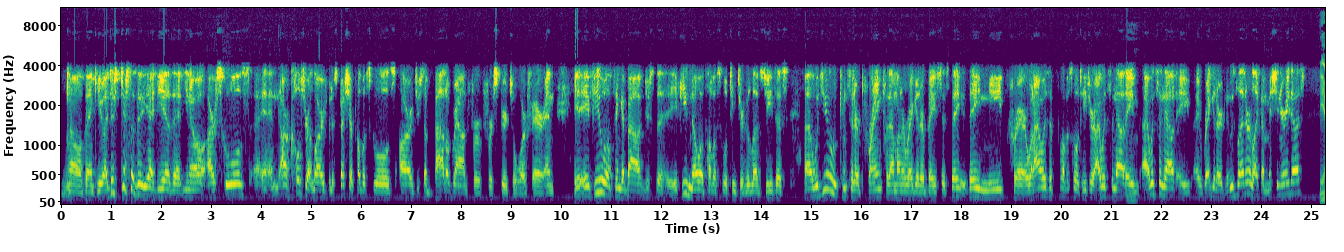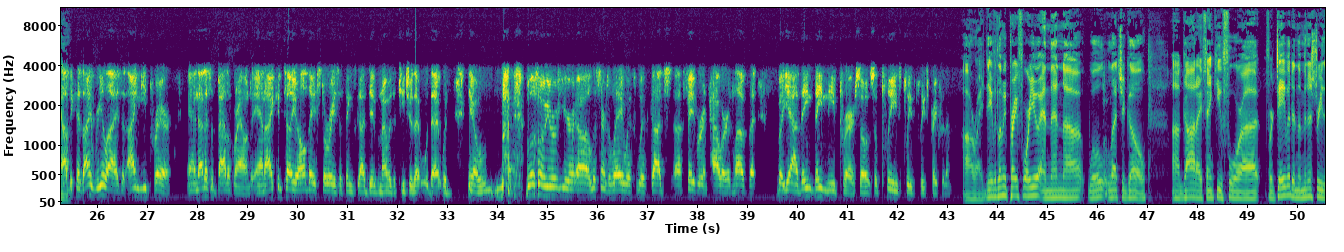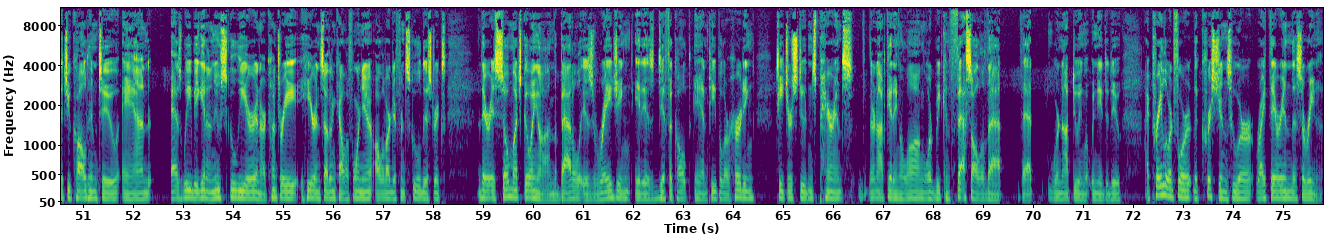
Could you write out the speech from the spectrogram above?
No, thank you. I just just the idea that you know our schools and our culture at large, but especially our public schools, are just a battleground for for spiritual warfare. And if you will think about just the if you know a public school teacher who loves Jesus, uh, would you consider praying for them on a regular basis? They they need prayer. When I was a public school teacher, I would send out a I would send out a, a regular newsletter like a missionary does, yeah. uh, because I realize that I need prayer and that is a battleground. And I could tell you all day stories of things God did when I was a teacher that would that would you know blow some of your your uh, listeners away with with God's uh, favor and power and love. But but yeah, they they need prayer. So so please please please pray for them. All right, David. Let me pray for you, and then uh, we'll let you go. Uh, God, I thank you for uh, for David and the ministry that you called him to, and as we begin a new school year in our country here in Southern California, all of our different school districts. There is so much going on. The battle is raging. It is difficult, and people are hurting. Teachers, students, parents, they're not getting along. Lord, we confess all of that, that we're not doing what we need to do. I pray, Lord, for the Christians who are right there in this arena.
